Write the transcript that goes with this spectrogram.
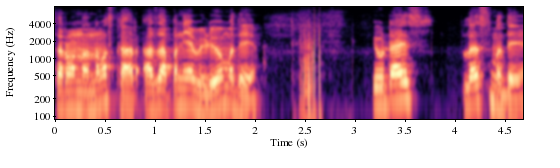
सर्वांना नमस्कार. आज आपण या व्हिडिओमध्ये युटायस प्लसमध्ये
